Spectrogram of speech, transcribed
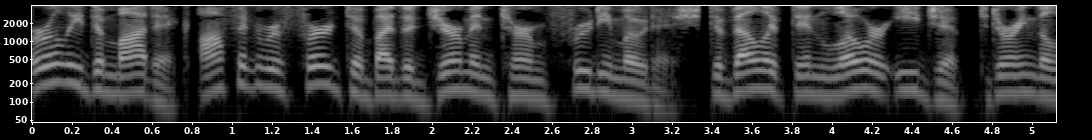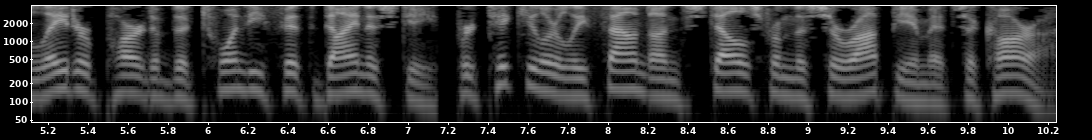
Early Demotic often referred to by the German term Frühdemotisch developed in Lower Egypt during the later part of the 25th dynasty, particularly found on steles from the Serapeum at Saqqara.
